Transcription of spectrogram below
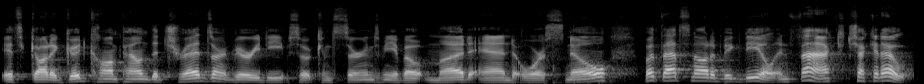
It's got a good compound. The treads aren't very deep so it concerns me about mud and or snow, but that's not a big deal. In fact, check it out.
